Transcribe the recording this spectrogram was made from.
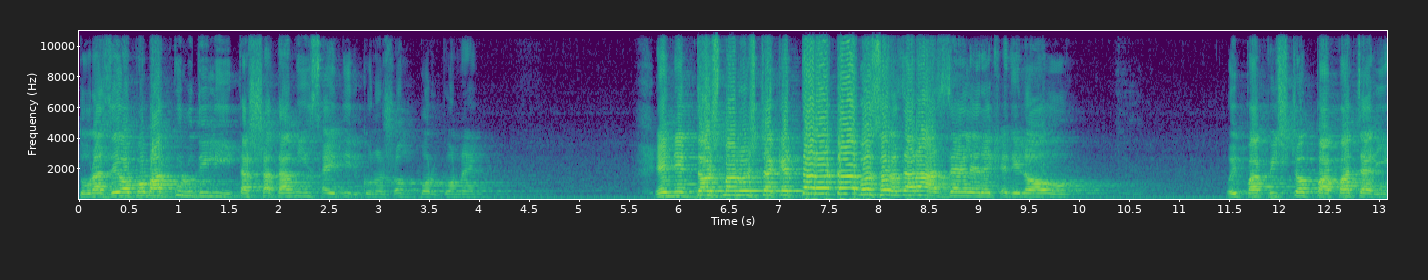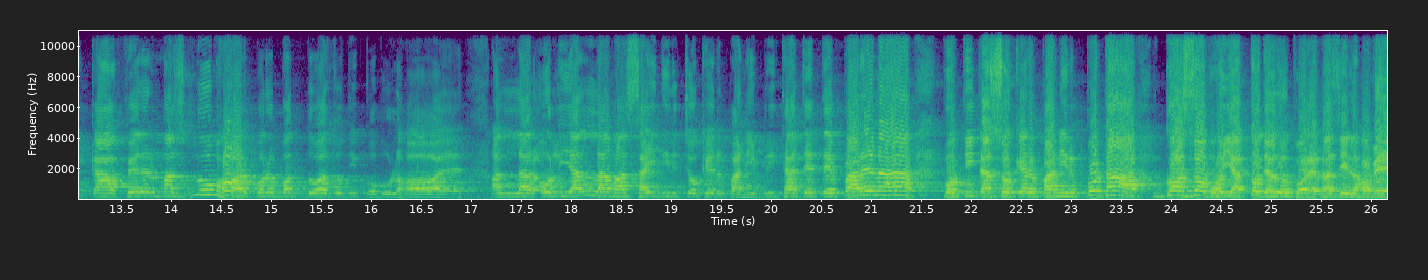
তোরা যে অপবাদগুলো দিলি, তার সাথে আমি সাইদির কোনো সম্পর্ক নেই। এই নির্দোষ মানুষটাকে তেরোটা বছর যারা জেলে রেখে দিল, ওই পাপিষ্ট পাপাচারী কাফের মাজলুম হওয়ার পরে বদোয়া যদি কবুল হয়, আল্লাহর অলি আল্লামা সাইদির চোখের পানি বৃথা যেতে পারে না, প্রতিটা চোখের পানির পোটা গজব হইয়া তোদের উপরে নাজিল হবে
